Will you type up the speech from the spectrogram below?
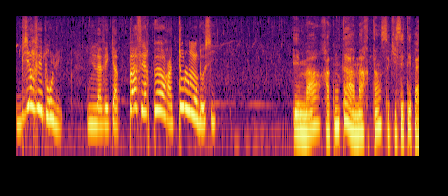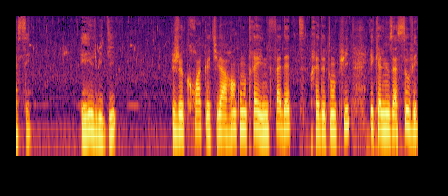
Bien fait pour lui. Il n'avait qu'à pas faire peur à tout le monde aussi. Emma raconta à Martin ce qui s'était passé. Et il lui dit Je crois que tu as rencontré une fadette près de ton puits et qu'elle nous a sauvés.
